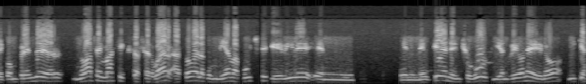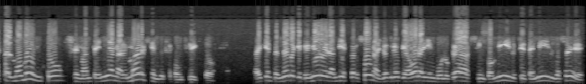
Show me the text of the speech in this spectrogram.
de comprender, no hacen más que exacerbar a toda la comunidad mapuche que vive en, en Neuquén, en Chubut y en Río Negro, y que hasta el momento se mantenían al margen de ese conflicto. Hay que entender que primero eran 10 personas, yo creo que ahora hay involucradas 5.000, 7.000, no sé,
